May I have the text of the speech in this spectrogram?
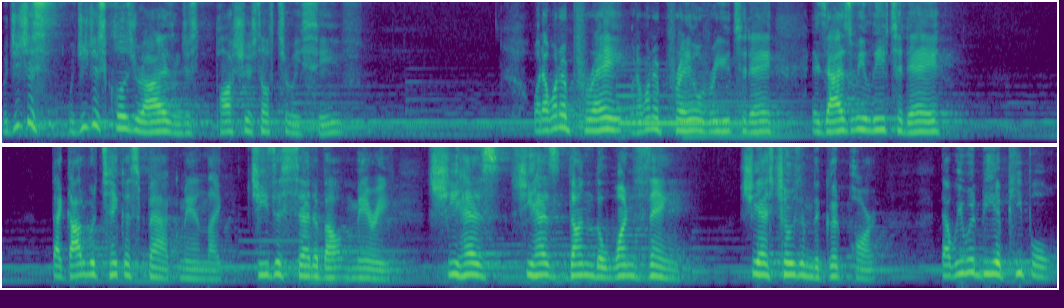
Would you just would you just close your eyes and just posture yourself to receive? What I want to pray, what I want to pray over you today is as we leave today, that God would take us back, man, like Jesus said about Mary. She has she has done the one thing. She has chosen the good part. That we would be a people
